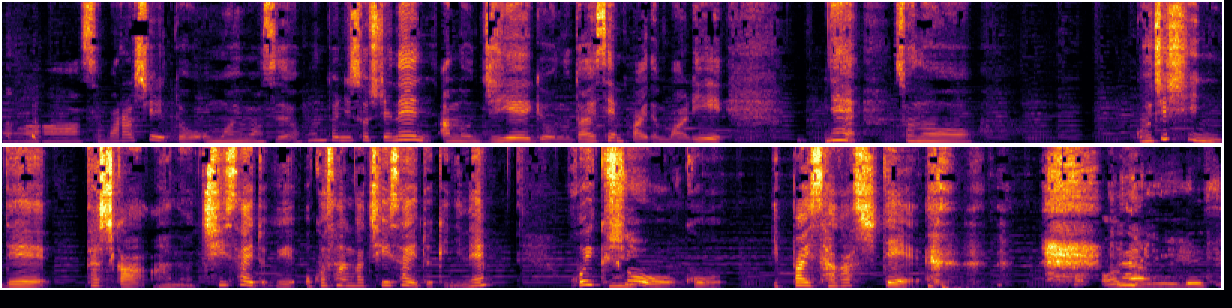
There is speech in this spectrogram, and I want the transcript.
あ素晴らしいと思います。本当にそしてね、あの自営業の大先輩でもあり、ね、その、ご自身で確かあの小さい時、お子さんが小さい時にね、保育所をこう、いっぱい探して、そうなんです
